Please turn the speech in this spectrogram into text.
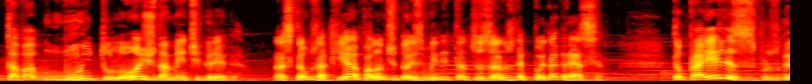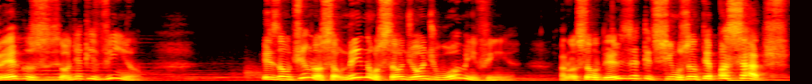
estava muito longe da mente grega. Nós estamos aqui falando de dois mil e tantos anos depois da Grécia. Então, para eles, para os gregos, de onde é que vinham? Eles não tinham noção, nem noção de onde o homem vinha. A noção deles é que tinham os antepassados.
